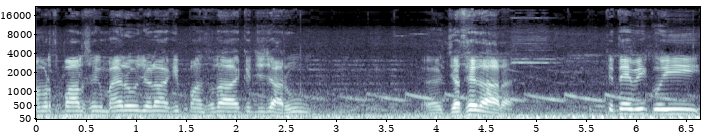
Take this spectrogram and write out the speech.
ਅਮਰਤਪਾਲ ਸਿੰਘ ਮਹਿਰੋ ਜਿਹੜਾ ਕਿ ਪੰਥ ਦਾ ਇੱਕ ਜੁਝਾਰੂ ਜਥੇਦਾਰ ਹੈ ਕਿਤੇ ਵੀ ਕੋਈ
